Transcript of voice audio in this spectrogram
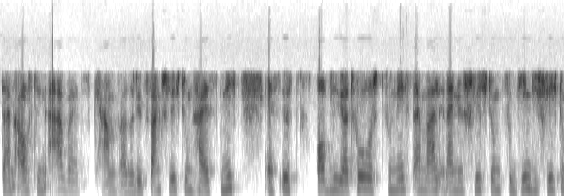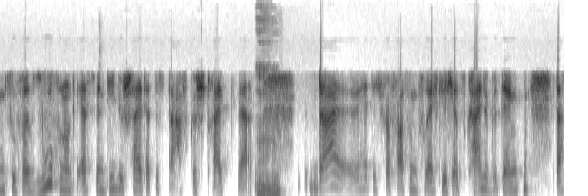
dann auch den Arbeitskampf. Also die Zwangsschlichtung heißt nicht, es ist obligatorisch zunächst einmal in eine Schlichtung zu gehen, die Schlichtung zu versuchen und erst wenn die gescheitert ist, darf gestreikt werden. Mhm. Da hätte ich verfassungsrechtlich jetzt keine Bedenken. Das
